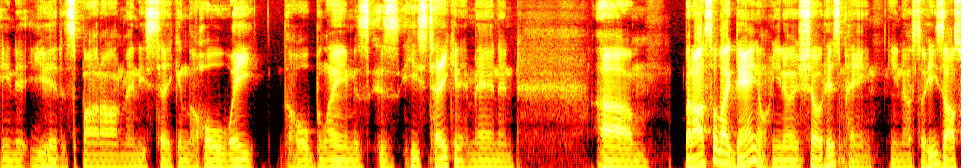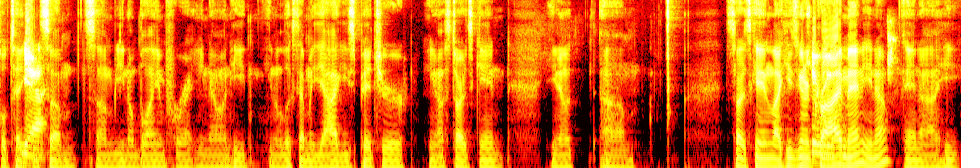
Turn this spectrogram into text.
You, you hit it spot on, man. He's taking the whole weight, the whole blame is is he's taking it, man. And um, but also like Daniel, you know, it showed his pain, you know, so he's also taking Yeah. some some you know blame for it, you know, and he you know looks at Miyagi's picture, you know, starts getting, you know, um, starts getting like he's gonna cry, man, you know, and uh, he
